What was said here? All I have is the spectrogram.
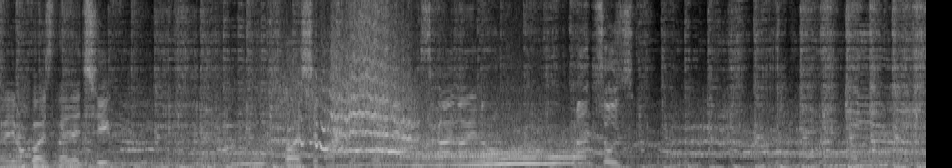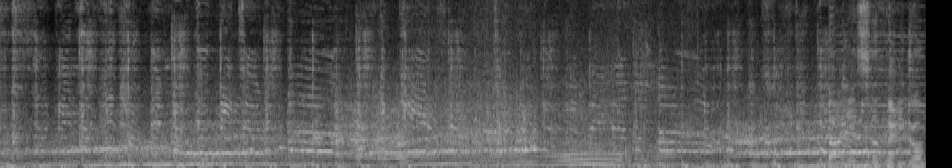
Da vidimo ko je sljedeći. To je Sebastian na Skylineu? Francuz. Dalje sa treningom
